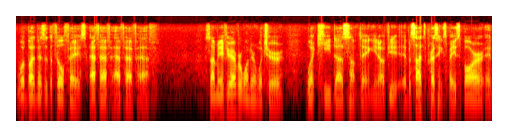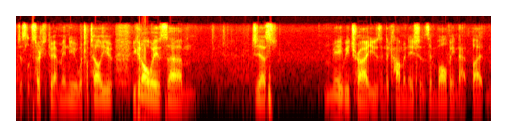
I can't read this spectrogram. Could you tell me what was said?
what button is it to fill face? F F F F F. So I mean, if you're ever wondering what your what key does something, you know, if you besides pressing spacebar and just searching through that menu, which will tell you, you can always um, just maybe try using the combinations involving that button.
